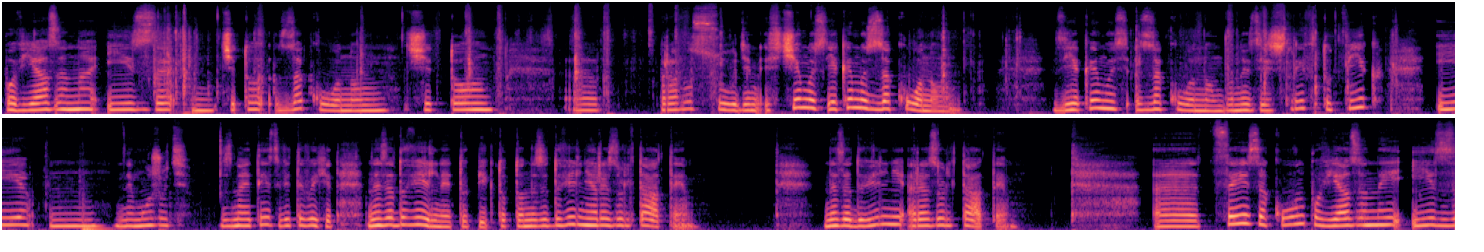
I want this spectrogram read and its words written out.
пов'язана із чи то законом, чи то е, правосуддям, з чимось, якимось законом. З якимось законом вони зійшли в тупік і не можуть знайти звідти вихід. Незадовільний тупік, тобто незадовільні результати. Незадовільні результати. Е, Цей закон пов'язаний із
